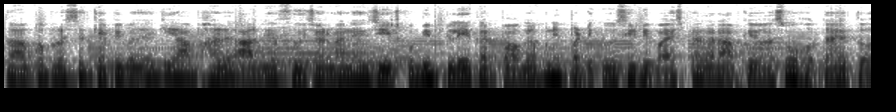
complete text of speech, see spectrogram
तो आपका प्रोसेसर कैपेबल है कि आप हर आगे फ्यूचर में आने चीज़ को भी प्ले कर पाओगे अपनी पर्टिकुलर सी डिवाइस पर अगर आपके पास वो होता है तो।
